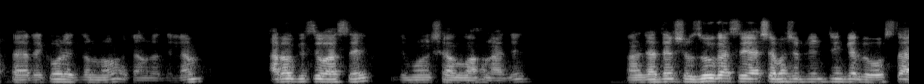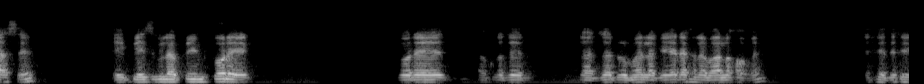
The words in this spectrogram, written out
একটা রেকর্ডের জন্য এটা আমরা দিলাম। আরও কিছু আছে, যেমন ইনশাআল্লাহ আজিজ যাদের সুযোগ আছে, আশেপাশে প্রিন্টিং এর ব্যবস্থা আছে, এই পেজগুলা প্রিন্ট করে করে আপনাদের যার যার রুমে লাগিয়ে রাখলে ভালো হবে। দেখে দেখে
